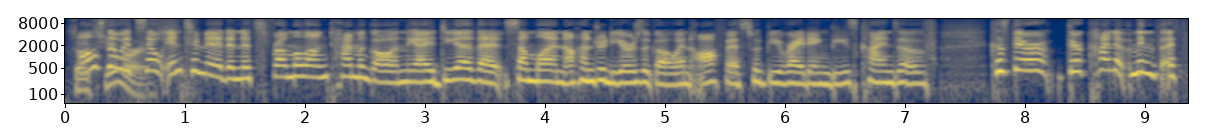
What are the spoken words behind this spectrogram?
So also, it's, it's so intimate and it's from a long time ago. And the idea that someone a hundred years ago in office would be writing these kinds of, because they're they're kind of. I mean, th-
